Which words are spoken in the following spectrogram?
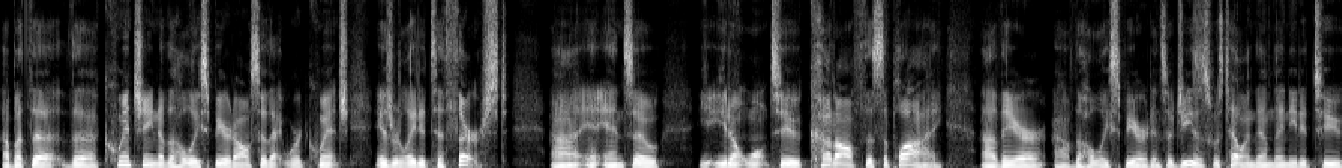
Uh, but the the quenching of the Holy Spirit, also that word quench, is related to thirst, uh, and, and, so you, don't want to cut off the supply uh, there of the Holy Spirit. And so Jesus was telling them they needed to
